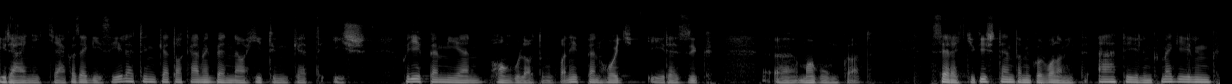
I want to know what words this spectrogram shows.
irányítják az egész életünket, akár meg benne a hitünket is. Hogy éppen milyen hangulatunk van, éppen hogy érezzük magunkat. Szeretjük Istent, amikor valamit átélünk, megélünk,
